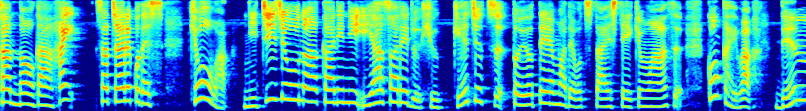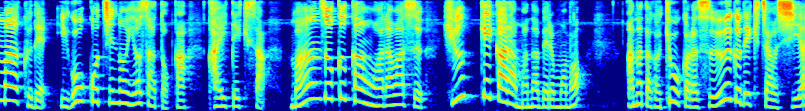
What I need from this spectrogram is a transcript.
三能がはい幸あれ子です。今日は日常の明かりに癒されるヒュッゲ術というテーマでお伝えしていきます。今回はデンマークで居心地の良さとか快適さ満足感を表すヒュッゲから学べるもの。あなたが今日からすぐできちゃう幸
